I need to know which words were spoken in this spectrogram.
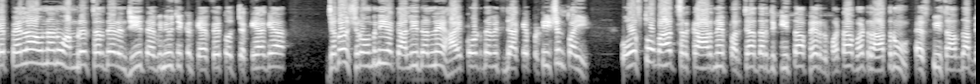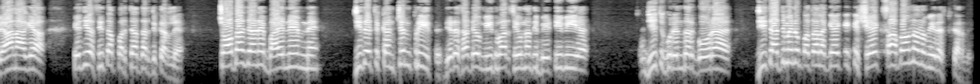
ਕਿ ਪਹਿਲਾਂ ਉਹਨਾਂ ਨੂੰ ਅੰਮ੍ਰਿਤਸਰ ਦੇ ਰਣਜੀਤ ਐਵਨਿਊ 'ਚ ਇੱਕ ਕੈਫੇ ਤੋਂ ਚੱਕਿਆ ਗਿਆ। ਜਦੋਂ ਸ਼੍ਰੋਮਣੀ ਅਕਾਲੀ ਦਲ ਨੇ ਹਾਈ ਕੋਰਟ ਦੇ ਵਿੱਚ ਜਾ ਕੇ ਪਟੀਸ਼ਨ ਪਾਈ ਉਸ ਤੋਂ ਬਾਅਦ ਸਰਕਾਰ ਨੇ ਪਰਚਾ ਦਰਜ ਕੀਤਾ, ਫਿਰ ਫਟਾਫਟ ਰਾਤ ਨੂੰ ਐਸਪੀ ਸਾਹਿਬ ਦਾ ਬਿਆਨ ਆ ਗਿਆ ਕਿ ਜੀ ਅਸੀਂ ਤਾਂ ਪਰਚਾ ਦਰਜ ਕਰ ਲਿਆ। 14 ਜਣੇ ਬਾਏ ਨੇਮ ਨੇ, ਜਿਹਦੇ ਚ ਕੰਚਨਪ੍ਰੀਤ, ਜਿਹੜੇ ਸਾਡੇ ਉਮੀਦਵਾਰ ਸੀ, ਉਹਨਾਂ ਦੀ ਬੇਟੀ ਵੀ ਹੈ ਜਿਹ ਚ ਗੁਰਿੰਦਰ ਗੋਰਾ ਹੈ ਜਿਹ ਚ ਅੱਜ ਮੈਨੂੰ ਪਤਾ ਲੱਗਿਆ ਕਿ ਇੱਕ ਸ਼ੇਖ ਸਾਹਿਬ ਆ, ਉਹਨਾਂ ਨੂੰ ਵੀ ਅਰੈਸਟ ਕਰ ਲਿਆ।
